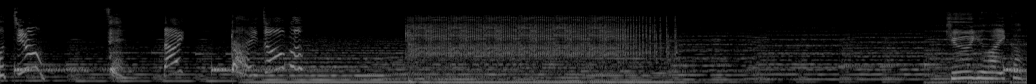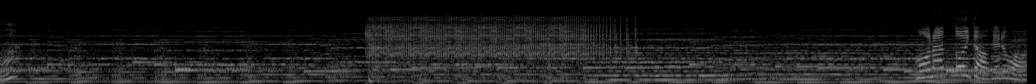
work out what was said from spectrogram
もちろん。絶対大丈夫。給油はいかが？もらっといてあげるわ。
